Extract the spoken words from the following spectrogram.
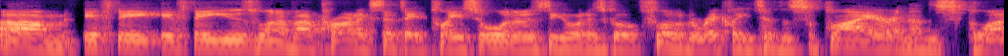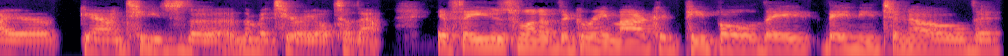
Um, if they if they use one of our products that they place orders, the orders go flow directly to the supplier, and then the supplier guarantees the the material to them. If they use one of the gray market people, they they need to know that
